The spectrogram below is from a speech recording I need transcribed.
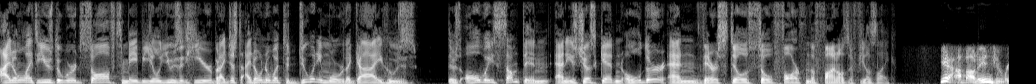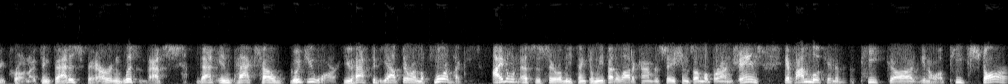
I don't like to use the word soft. Maybe you'll use it here, but I just I don't know what to do anymore with a guy who's there's always something and he's just getting older and they're still so far from the finals it feels like. Yeah, about injury prone. I think that is fair. And listen, that's that impacts how good you are. You have to be out there on the floor. Like I don't necessarily think, and we've had a lot of conversations on LeBron James. If I'm looking at the peak, uh, you know, a peak star,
